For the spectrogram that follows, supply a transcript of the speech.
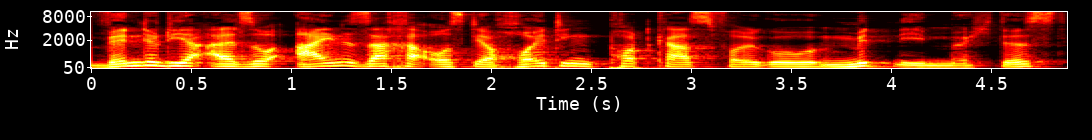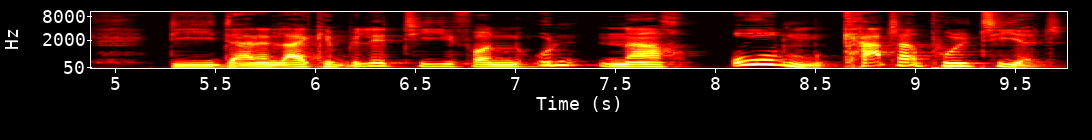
Wenn du dir also eine Sache aus der heutigen Podcast-Folge mitnehmen möchtest, die deine Likability von unten nach oben katapultiert,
